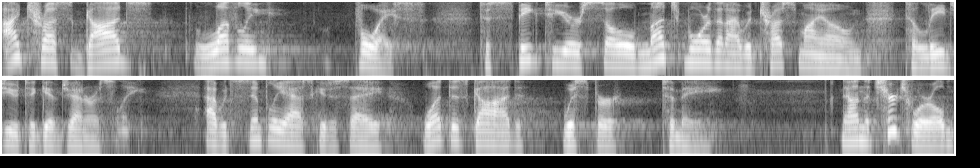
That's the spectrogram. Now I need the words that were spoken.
I trust God's lovely voice to speak to your soul much more than I would trust my own to lead you to give generously. I would simply ask you to say, What does God whisper to me? Now, in the church world,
